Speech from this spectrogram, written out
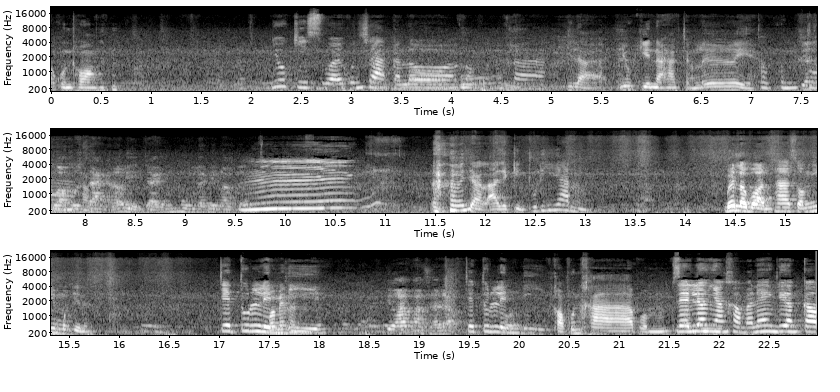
ชอบคุณทองยูกีสวยคุณช่างกันรอขอบคุณนะคะพี่ล่ะยุกินนะฮักจังเลยขอบคุณเรื่องค่ะตัวคุณสร้างกันแล้วดีใจมุ่งมุ่งเลยพี่น้องอืมอยากอาจจะกินทุเรียน เบิร์ดระบอนพาสองนี่มากิน เจตุลเลนดี พี่ออสฟังเสร็จแล้วเจตุลเลนดีขอบคุณครับผมเล่นเรื่องยังค่ะมาแรงเรื่องเก่า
